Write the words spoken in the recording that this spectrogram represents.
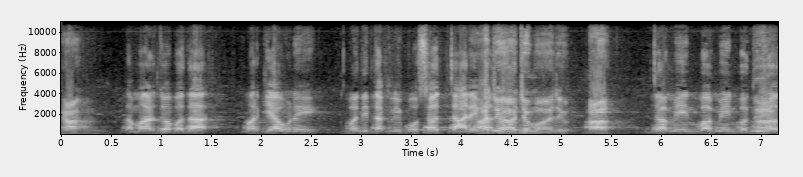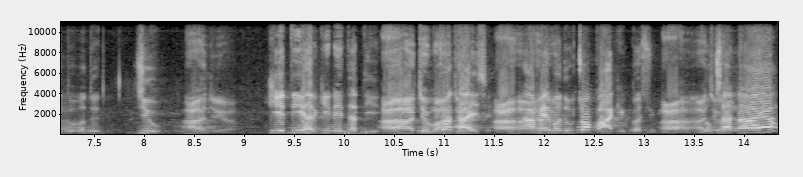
હા તમારે જો બધા મારે કેવું નહીં બધી તકલીફો સજ ચારે હાજુ બાજુ. હાજુ હા જમીન બમીન બધું હતું બધું જીવ. ખેતી હરકી નહીં થતી. થાય છે. આ ફેર બધું ચો પાક્યું કશું નુકસાન ના આયા?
